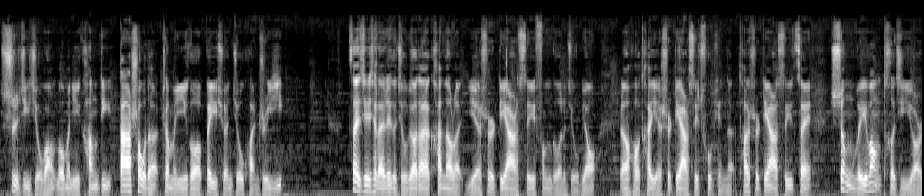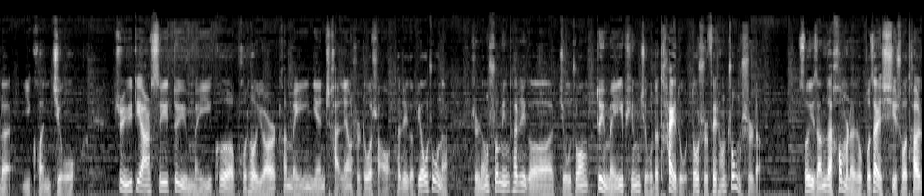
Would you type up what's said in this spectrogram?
世纪酒王罗曼尼康帝搭售的这么一个备选酒款之一。再接下来这个酒标大家看到了，也是 DRC 风格的酒标，然后它也是 DRC 出品的，它是 DRC 在圣维旺特级园的一款酒。至于 DRC 对每一个葡萄园，它每一年产量是多少，它这个标注呢，只能说明它这个酒庄对每一瓶酒的态度都是非常重视的。所以咱们在后面呢就不再细说它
